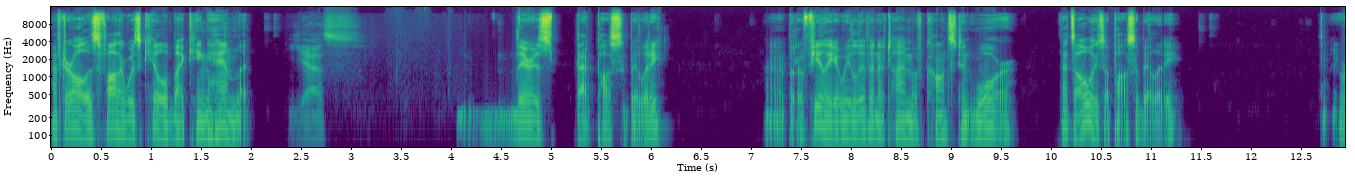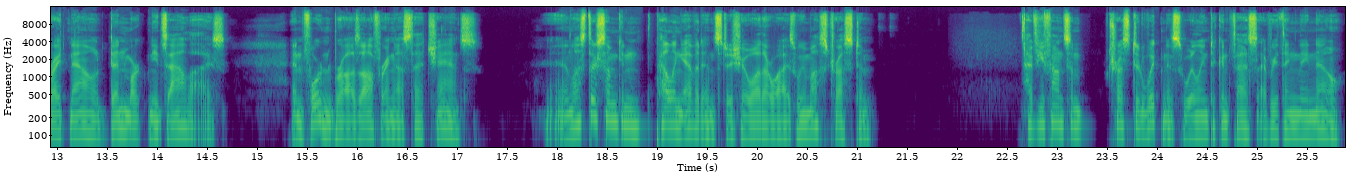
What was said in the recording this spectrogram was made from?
After all, his father was killed by King Hamlet. Yes. There is that possibility. Uh, but Ophelia, we live in a time of constant war. That's always a possibility. Right now, Denmark needs allies, and Fortinbras is offering us that chance. Unless there's some compelling evidence to show otherwise, we must trust him. Have you found some trusted witness willing to confess everything they know?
